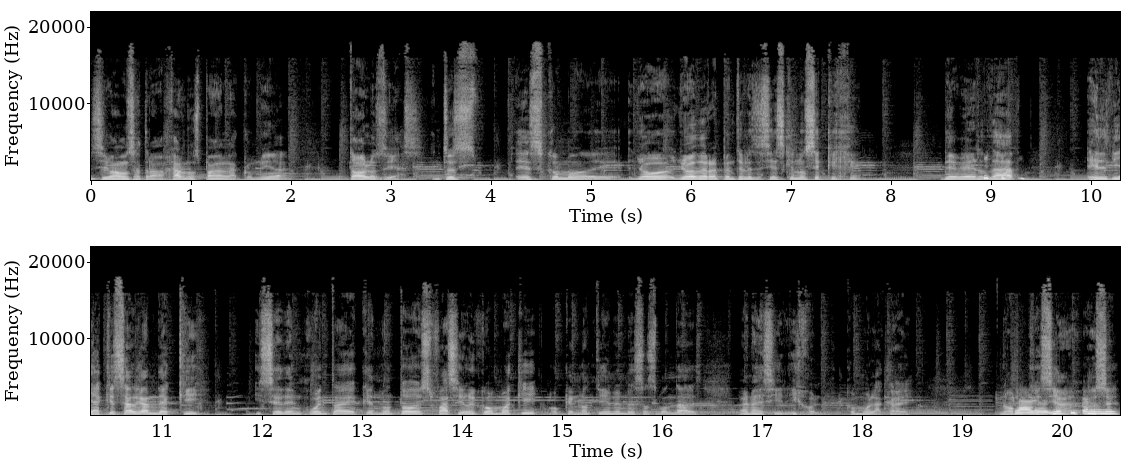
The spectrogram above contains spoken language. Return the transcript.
si vamos a trabajar nos pagan la comida todos los días. Entonces es como de, yo, yo de repente les decía, es que no se quejen. De verdad, el día que salgan de aquí y se den cuenta de que no todo es fácil como aquí, o que no tienen esas bondades, van a decir, híjole, ¿cómo la cae? ¿no? Claro, es que también o sea, es-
